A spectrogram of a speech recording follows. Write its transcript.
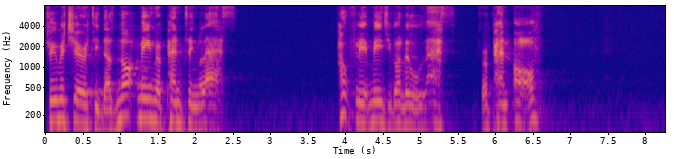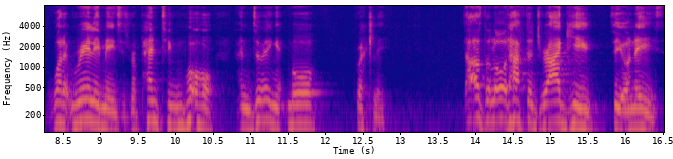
True maturity does not mean repenting less Hopefully, it means you've got a little less to repent of. What it really means is repenting more and doing it more quickly. Does the Lord have to drag you to your knees?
